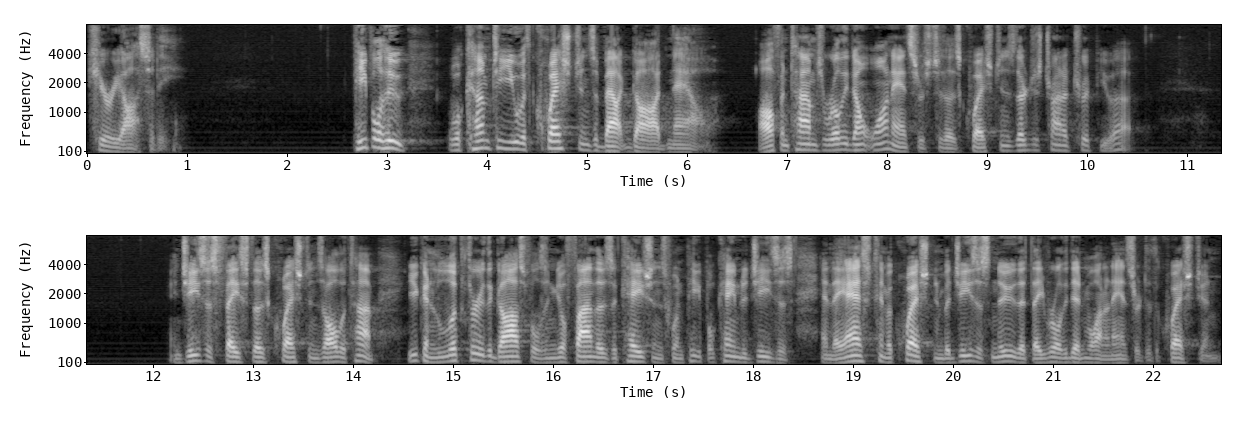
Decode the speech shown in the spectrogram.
curiosity. People who will come to you with questions about God now oftentimes really don't want answers to those questions, they're just trying to trip you up. And Jesus faced those questions all the time. You can look through the Gospels and you'll find those occasions when people came to Jesus and they asked him a question, but Jesus knew that they really didn't want an answer to the question.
